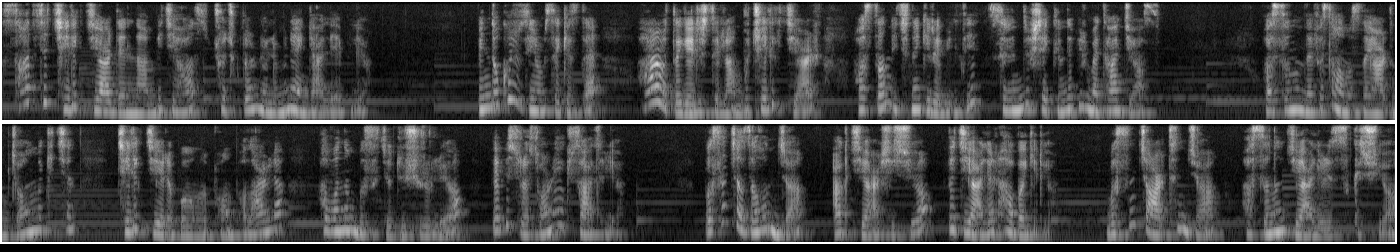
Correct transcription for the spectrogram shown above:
sadece çelik ciğer denilen bir cihaz çocukların ölümünü engelleyebiliyor. 1928'de Harvard'da geliştirilen bu çelik ciğer hastanın içine girebildiği silindir şeklinde bir metal cihaz. Hastanın nefes almasına yardımcı olmak için çelik ciğere bağımlı pompalarla havanın basıncı düşürülüyor ve bir süre sonra yükseltiliyor. Basınç azalınca akciğer şişiyor ve ciğerlere hava giriyor. Basınç artınca hastanın ciğerleri sıkışıyor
